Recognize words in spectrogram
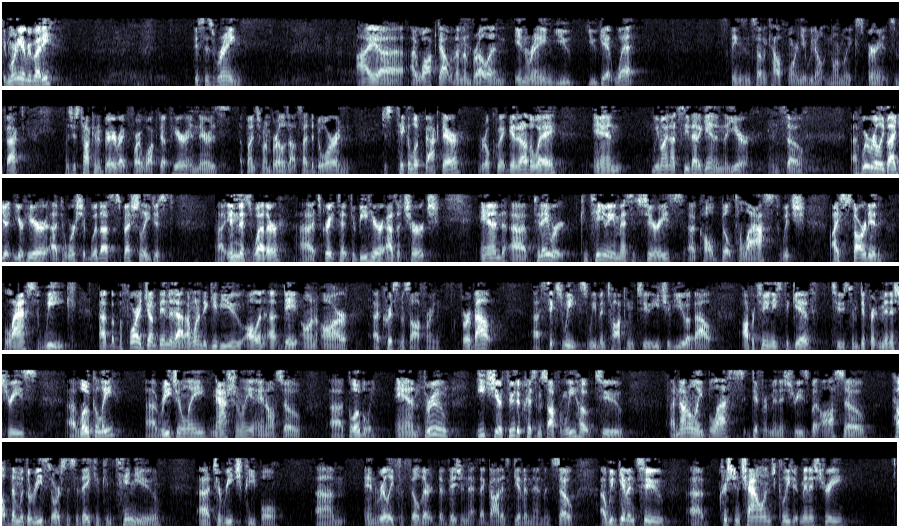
Good morning, everybody. This is rain. I uh, I walked out with an umbrella, and in rain, you you get wet. Things in Southern California we don't normally experience. In fact, I was just talking to Barry right before I walked up here, and there's a bunch of umbrellas outside the door, and just take a look back there, real quick, get it out of the way, and we might not see that again in the year. And so, uh, we're really glad you're, you're here uh, to worship with us, especially just uh, in this weather. Uh, it's great to, to be here as a church. And uh, today we're continuing a message series uh, called Built to Last, which I started last week. Uh, but before I jump into that, I wanted to give you all an update on our uh, Christmas offering. For about six weeks, we've been talking to each of you about opportunities to give to some different ministries locally, regionally, nationally, and also globally. And through each year, through the Christmas offering, we hope to uh, not only bless different ministries, but also help them with the resources so they can continue uh, to reach people um, and really fulfill their, the vision that, that God has given them. And so uh, we've given to uh, Christian Challenge Collegiate Ministry.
